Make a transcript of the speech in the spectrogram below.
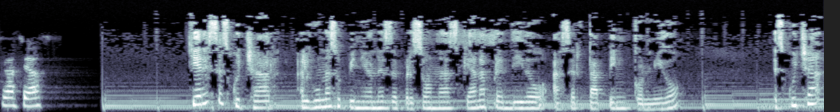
Gracias. ¿Quieres escuchar algunas opiniones de personas que han aprendido a hacer tapping conmigo? Escucha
